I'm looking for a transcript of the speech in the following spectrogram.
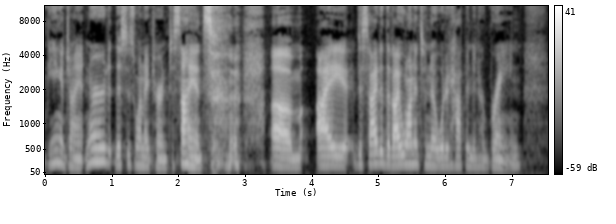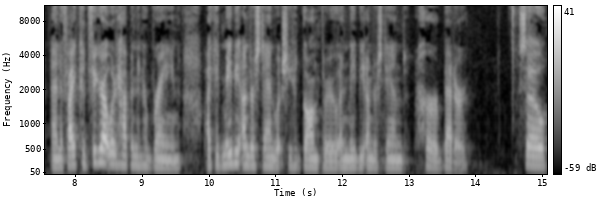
being a giant nerd, this is when I turned to science. um, I decided that I wanted to know what had happened in her brain. And if I could figure out what had happened in her brain, I could maybe understand what she had gone through and maybe understand her better. So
